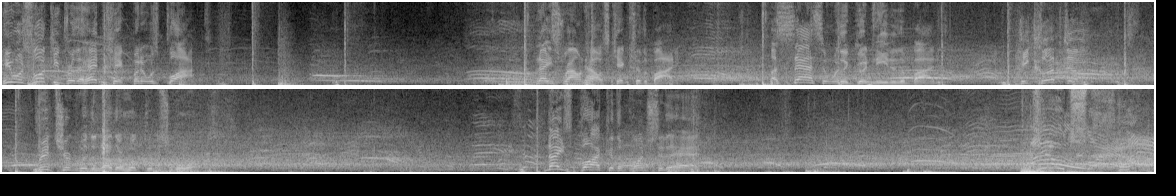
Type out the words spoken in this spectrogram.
He was looking for the head kick, but it was blocked. Nice roundhouse kick to the body. Assassin with a good knee to the body. He clipped him. Richard with another hook that scores. Nice block of the punch to the head. Huge oh, slam. Slam.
